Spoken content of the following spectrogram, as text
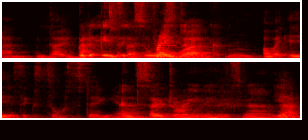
Um, and going But back it is to the exhausting. framework. Mm. Oh, it is exhausting. Yeah. And so draining, isn't it? yeah.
